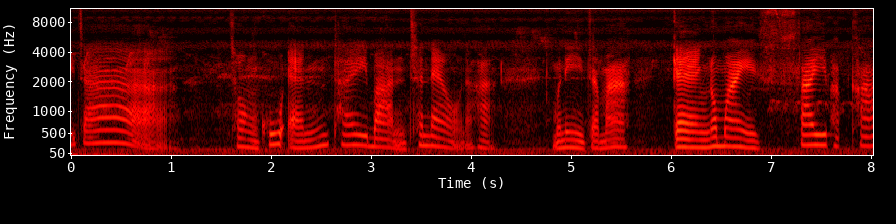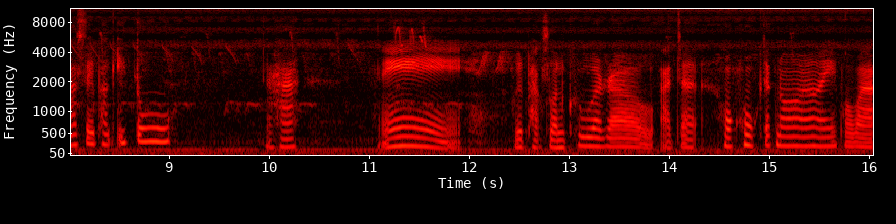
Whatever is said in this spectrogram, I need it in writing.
ีจ้า ช่องคู่แอนไทยบ้านชาแนลนะคะมื่อนี้จะมาแกงหน่อไม้ใส่ผักค้าใส่ผักอีตู้นะคะนี่พืชผักสวนครัวเราอาจจะหกหกจักน้อย เพราะว่า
